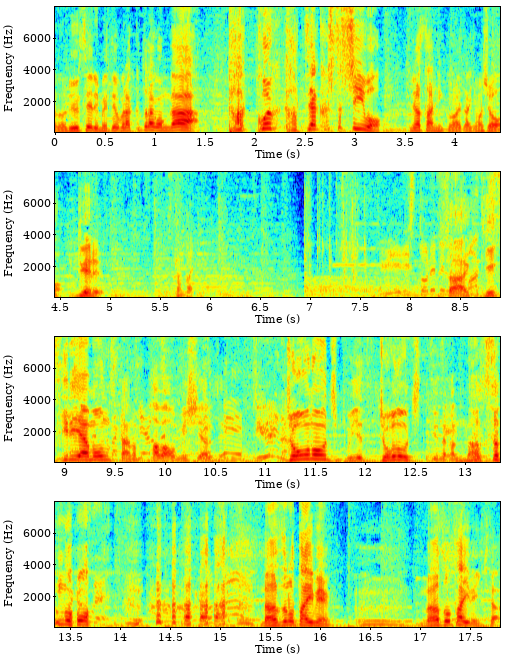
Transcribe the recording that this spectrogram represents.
の流星流メテオブラックドラゴンがかっこよく活躍したシーンを皆さんにご覧いただきましょう。デュエル、スタンバイ。さあ、激レアモンスターのパワーを見せてやるぜ。城之内 VS 城之内っていうなんか謎の 謎の対面謎対面きた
